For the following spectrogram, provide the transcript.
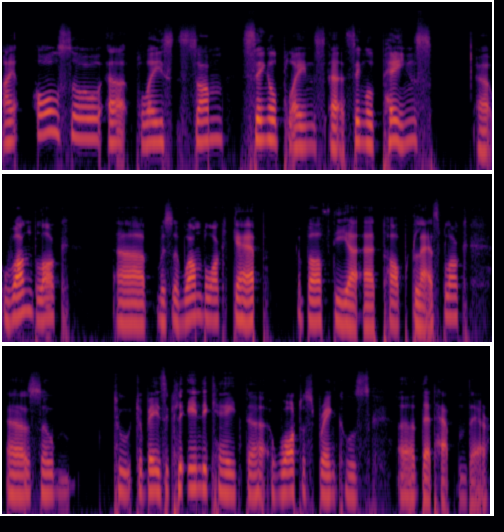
I also uh, placed some single planes, uh, single panes, uh, one block uh, with a one block gap above the uh, top glass block. so to to basically indicate the water sprinkles that happen there.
